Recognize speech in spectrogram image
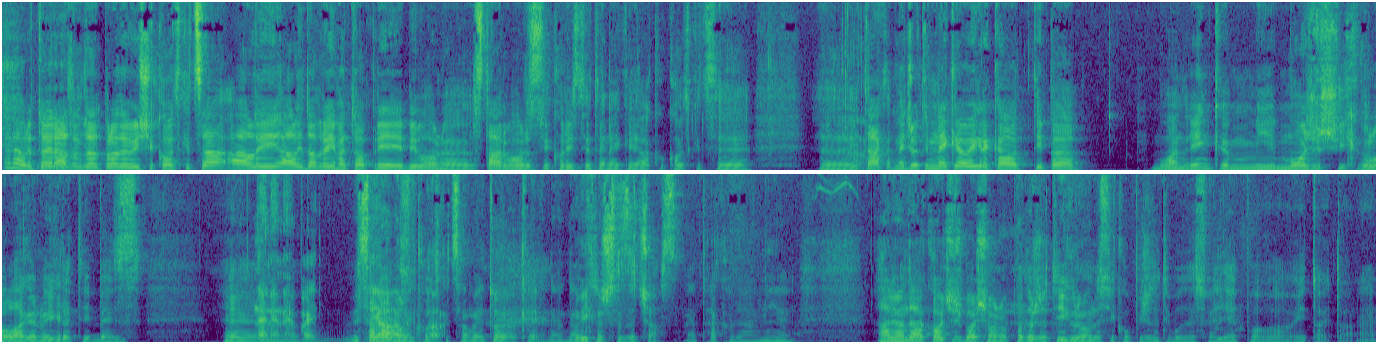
Pa dobro, to je I, razlog da prodaju više kockica, ali, ali dobro, ima to prije bilo ono, Star Wars, vi koristite neke jako kockice, e, i tako. Međutim, neke ove igre kao tipa One Ring mi možeš ih vrlo lagano igrati bez e, ne, ne, ne, pa, sa normalnim kockicama i to je ok, ne, navikneš se za čas, ne, tako da nije ali onda ako hoćeš baš ono podržati igru, onda si kupiš da ti bude sve lijepo i to je to, ne.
